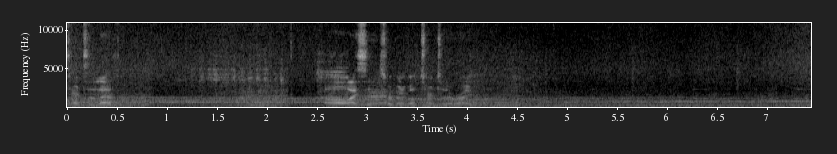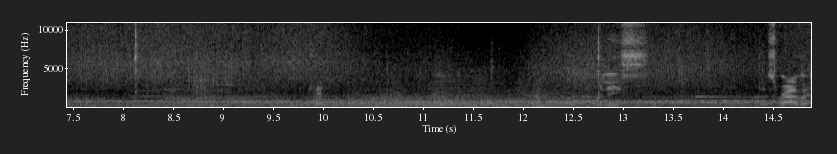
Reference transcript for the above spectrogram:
Turn to the left. Oh, I see. So we're gonna go turn to the right. Okay. Release. Just grab it.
